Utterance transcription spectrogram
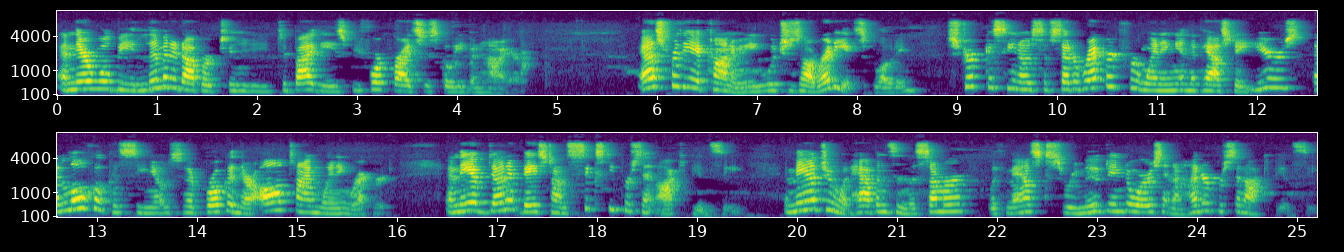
and there will be limited opportunity to buy these before prices go even higher. As for the economy, which is already exploding, strip casinos have set a record for winning in the past eight years, and local casinos have broken their all time winning record. And they have done it based on 60% occupancy. Imagine what happens in the summer with masks removed indoors and 100% occupancy.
